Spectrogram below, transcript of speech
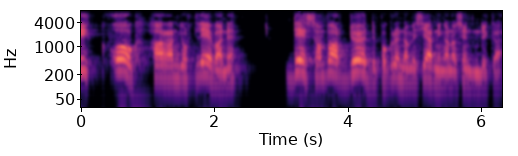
Dykk òg har han gjort levende, det som var døde på grunn av misgjerningene og synden dykkar.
